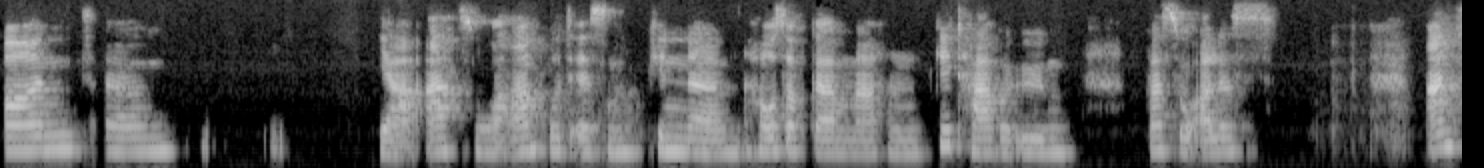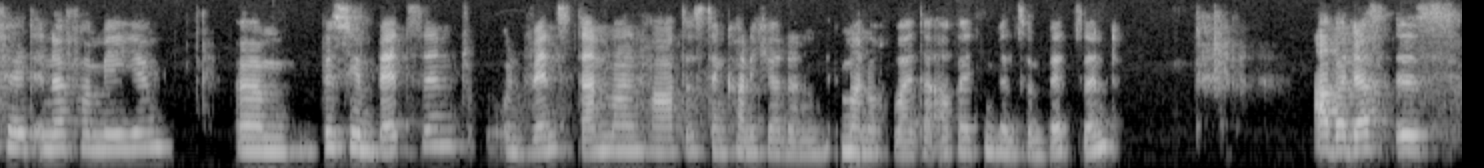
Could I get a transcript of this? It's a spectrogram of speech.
Und ähm, ja, 18 Uhr Abendbrot essen, Kinder Hausaufgaben machen, Gitarre üben, was so alles anfällt in der Familie. Ähm, bis sie im Bett sind und wenn es dann mal hart ist, dann kann ich ja dann immer noch weiterarbeiten, wenn sie im Bett sind. Aber das ist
